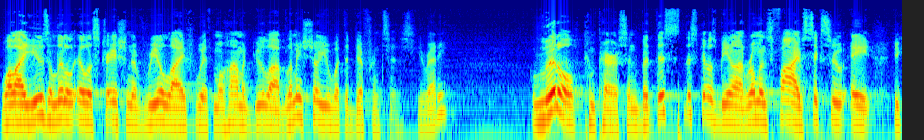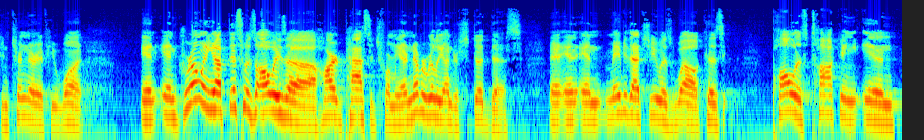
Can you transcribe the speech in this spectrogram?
while I use a little illustration of real life with Mohammed Gulab, let me show you what the difference is. You ready? Little comparison, but this, this goes beyond. Romans 5, 6 through 8. You can turn there if you want. And, and growing up, this was always a hard passage for me. I never really understood this. And, and, and maybe that's you as well, because Paul is talking in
